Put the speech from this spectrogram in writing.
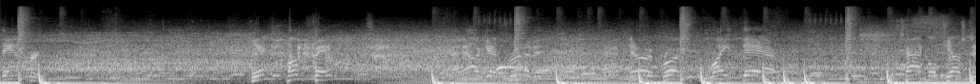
Stanford. Vick pump fake, and now gets rid of it. And Derrick Brooks right there. Tackle Justin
